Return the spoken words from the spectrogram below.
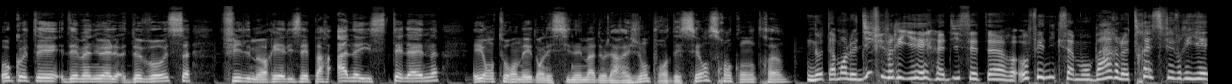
aux côtés d'Emmanuel DeVos. Film réalisé par Anaïs Tellen et en tournée dans les cinémas de la région pour des séances rencontres. Notamment le 10 février à 17h au Phénix à Montbar, le 13 février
